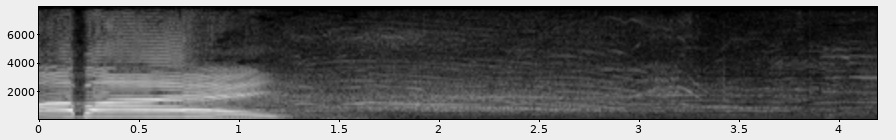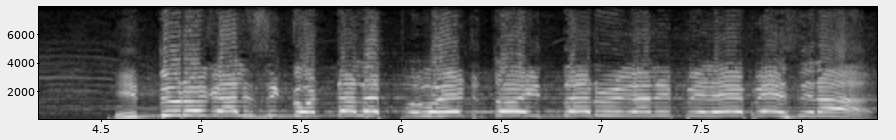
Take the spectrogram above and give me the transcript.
బాబాయ్. ఇద్దరు కలిసి గొడ్డల వేటితో ఇద్దరు కలిపి లేపేసిన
